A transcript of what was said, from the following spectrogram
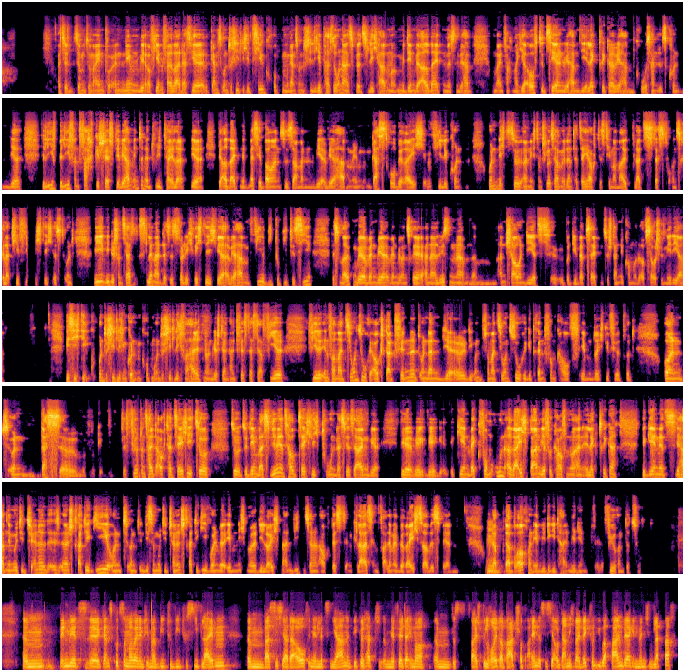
Also zum, zum einen nehmen wir auf jeden Fall wahr, dass wir ganz unterschiedliche Zielgruppen, ganz unterschiedliche Personas plötzlich haben, mit denen wir arbeiten müssen. Wir haben, um einfach mal hier aufzuzählen, wir haben die Elektriker, wir haben Großhandelskunden, wir, wir lief, beliefern Fachgeschäfte, wir haben Internet-Retailer, wir, wir arbeiten mit Messebauern zusammen, wir, wir haben im Gastrobereich viele Kunden. Und nicht, zu, äh, nicht zum Schluss haben wir dann tatsächlich auch das Thema Marktplatz, das für uns relativ wichtig ist. Und wie, wie du schon sagst, Lennart, das ist völlig richtig. Wir, wir haben viel B2B2C. Das merken wir, wenn wir, wenn wir unsere Analysen ähm, anschauen, die jetzt über die Webseiten zustande kommen oder auf Social Media wie sich die unterschiedlichen Kundengruppen unterschiedlich verhalten. Und wir stellen halt fest, dass da viel, viel Informationssuche auch stattfindet und dann die, die Informationssuche getrennt vom Kauf eben durchgeführt wird. Und, und das äh, das führt uns halt auch tatsächlich zu, zu, zu dem, was wir jetzt hauptsächlich tun, dass wir sagen, wir, wir, wir, wir gehen weg vom Unerreichbaren, wir verkaufen nur an Elektriker. Wir gehen jetzt, wir haben eine Multi-Channel-Strategie und, und in dieser Multi-Channel-Strategie wollen wir eben nicht nur die Leuchten anbieten, sondern auch best in Class, vor allem im Bereich Service werden. Und mhm. da, da braucht man eben die digitalen Medien führend dazu. Ähm, wenn wir jetzt äh, ganz kurz nochmal bei dem Thema B2B2C bleiben, was sich ja da auch in den letzten Jahren entwickelt hat. Ähm, mir fällt da immer ähm, das Beispiel Reuter Badshop ein. Das ist ja auch gar nicht weit weg von Übach-Palenberg in Mönchengladbach,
